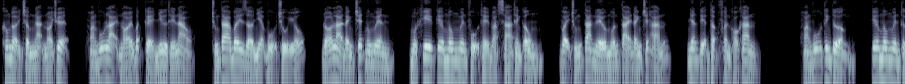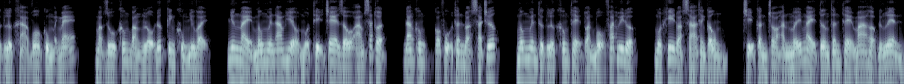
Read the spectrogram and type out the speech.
Không đợi trầm ngạn nói chuyện, hoàng vũ lại nói bất kể như thế nào, chúng ta bây giờ nhiệm vụ chủ yếu, đó là đánh chết mông nguyên, một khi kêu mông nguyên phụ thể đoạt xá thành công, vậy chúng ta nếu muốn tái đánh chết hắn, nhân tiện thập phần khó khăn. Hoàng vũ tin tưởng, kêu mông nguyên thực lực khả vô cùng mạnh mẽ, mặc dù không bằng lộ đức kinh khủng như vậy nhưng này mông nguyên am hiểu một thị che giấu ám sát thuật, đang không có phụ thân đoạt xá trước, mông nguyên thực lực không thể toàn bộ phát huy được, một khi đoạt xá thành công, chỉ cần cho hắn mấy ngày tương thân thể ma hợp đứng lên,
